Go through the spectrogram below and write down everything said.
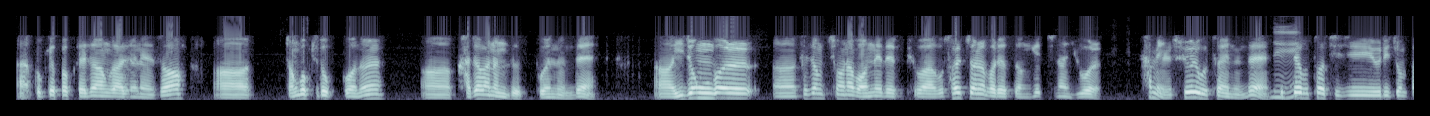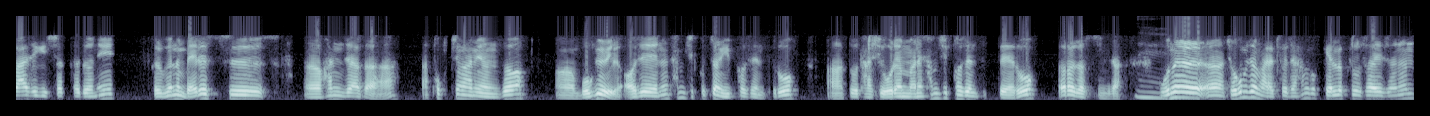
아, 국회법 개정과 관련해서 어, 전국 주도권을 어, 가져가는 듯 보였는데 어, 이종걸 어, 새정치원합 원내대표하고 설전을 벌였던 게 지난 6월 3일 수요일부터였는데 네. 그때부터 지지율이 좀 빠지기 시작하더니 결국에는 메르스 어, 환자가 폭증하면서 어, 목요일 어제는 39.2%로 어, 또 다시 오랜만에 30%대로 떨어졌습니다. 네. 오늘 어, 조금 전 발표된 한국 갤럽 조사에서는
